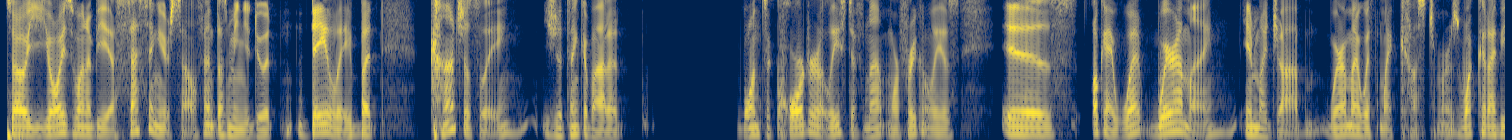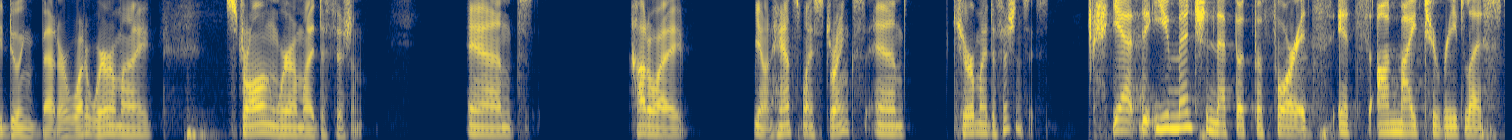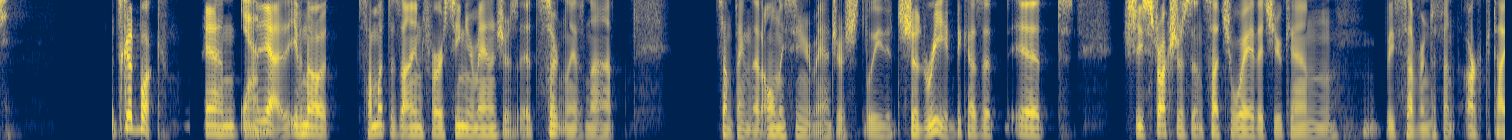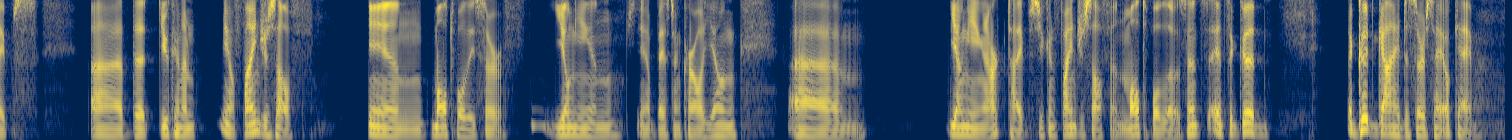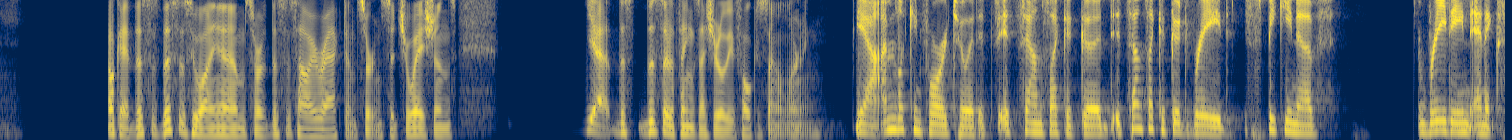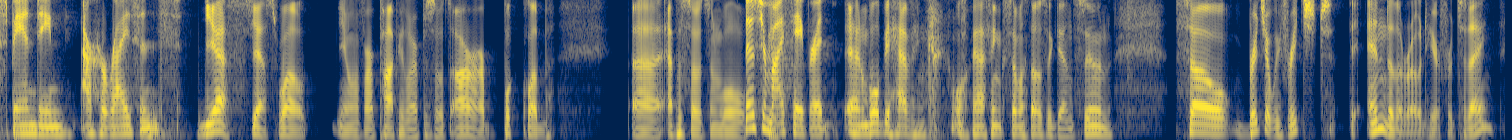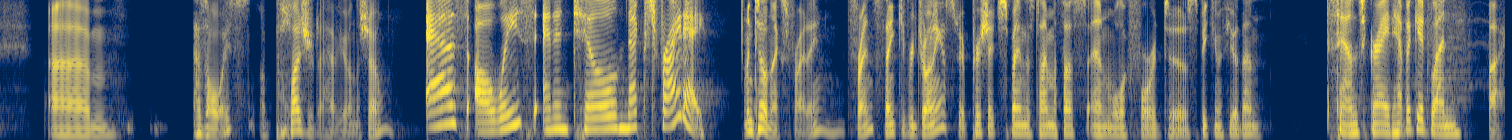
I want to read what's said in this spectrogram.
So you always want to be assessing yourself, and it doesn't mean you do it daily, but consciously, you should think about it once a quarter at least, if not more frequently, is is okay, what where am I in my job? Where am I with my customers? What could I be doing better? What where am I strong? Where am I deficient? And how do I, you know, enhance my strengths and cure my deficiencies? Yeah, the, you mentioned that book before. It's it's on my to read list. It's a good book, and yeah, yeah even though somewhat designed for senior managers. It certainly is not something that only senior managers should, lead, should read because it it she structures in such a way that you can these seven different archetypes uh, that you can um, you know find yourself in multiple of these sort of Jungian, you know, based on Carl Jung, um, Jungian archetypes, you can find yourself in multiple of those. And it's it's a good a good guide to sort of say, okay, okay, this is this is who I am. Sort of this is how I react in certain situations. Yeah, this these are things I should really be focusing on learning. Yeah, I'm looking forward to it. It's it sounds like a good it sounds like a good read. Speaking of reading and expanding our horizons. Yes, yes. Well, you know, if our popular episodes are our book club uh, episodes, and we'll those are be, my favorite, and we'll be having we'll be having some of those again soon. So, Bridget, we've reached the end of the road here for today. Um, as always, a pleasure to have you on the show. As always, and until next Friday. Until next Friday, friends, thank you for joining us. We appreciate you spending this time with us, and we'll look forward to speaking with you then. Sounds great. Have a good one. Bye.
